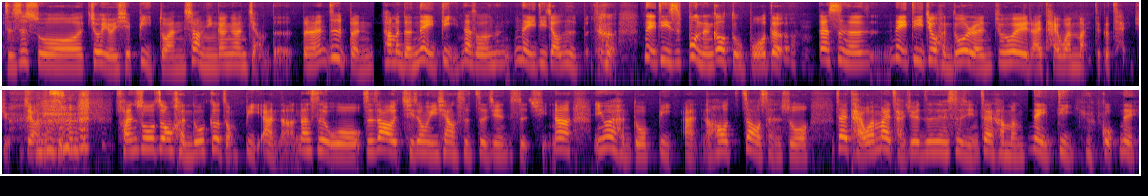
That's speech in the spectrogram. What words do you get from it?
只是说，就有一些弊端，像您刚刚讲的，本来日本他们的内地那时候内地叫日本，内地是不能够赌博的，但是呢，内地就很多人就会来台湾买这个彩券，这样子。传说中很多各种弊案啊，但是我知道其中一项是这件事情。那因为很多弊案，然后造成说在台湾卖彩券这件事情，在他们内地国内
